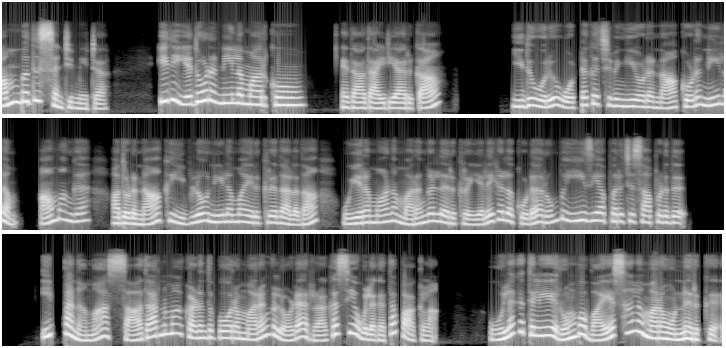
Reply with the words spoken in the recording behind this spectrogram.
ஐம்பது சென்டிமீட்டர். இது எதோட நீளமா இருக்கும்? ஏதாவது ஐடியா இருக்கா? இது ஒரு ஒட்டகச்சிவிங்கியோட நாக்கோட நீளம். ஆமாங்க அதோட நாக்கு இவ்ளோ நீளமா இருக்கிறதால தான் உயரமான மரங்கள்ல இருக்கிற இலைகளை கூட ரொம்ப ஈஸியா பறிச்சு சாப்பிடுது. இப்ப நாம சாதாரணமா கடந்து போற மரங்களோட ரகசிய உலகத்தை பார்க்கலாம் உலகத்திலேயே ரொம்ப வயசான மரம் ஒன்னு இருக்கு.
